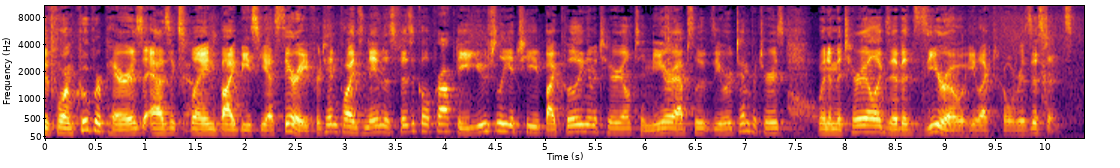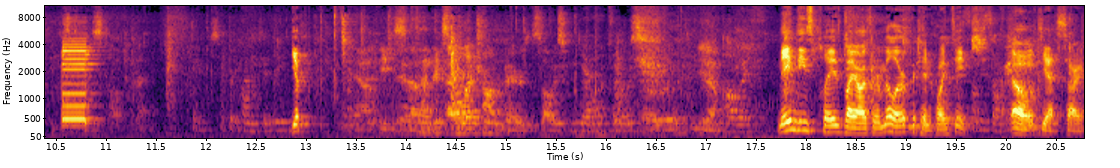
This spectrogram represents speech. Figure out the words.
to form Cooper pairs, as explained by BCS theory. For 10 points, name this physical property usually achieved by cooling a material to near absolute zero temperatures oh. when a material exhibits zero electrical resistance. Superconductivity. Yep. Yeah, he's Yeah. Electron pairs, it's always Yeah, it's always- Oh, really? Yeah. Always. Name these plays by Arthur Miller for 10 points each. Oh, yes, sorry.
